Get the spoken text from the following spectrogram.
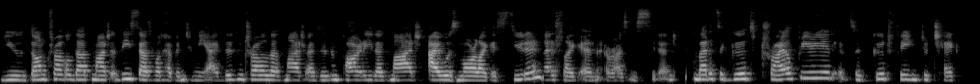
you don't travel that much. At least that's what happened to me. I didn't travel that much. I didn't party that much. I was more like a student, less like an Erasmus student. But it's a good trial period. It's a good thing to check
